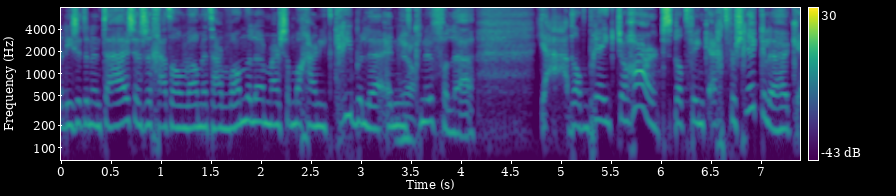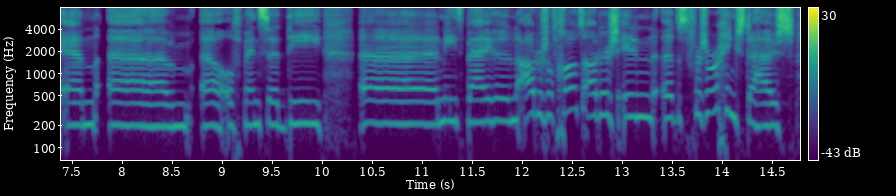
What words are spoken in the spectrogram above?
die zit in een tehuis en ze gaat dan wel met haar wandelen, maar ze mag haar niet kriebelen en niet Ja. knuffelen. Ja, dat breekt je hart. Dat vind ik echt verschrikkelijk. En ehm, eh, of mensen die niet bij hun ouders of grootouders in het verzorgingstehuis eh,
